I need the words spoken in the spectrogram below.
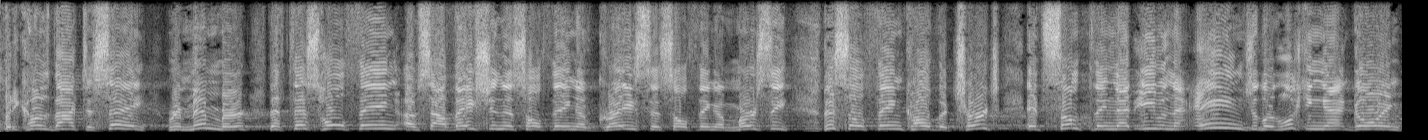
But he comes back to say, remember that this whole thing of salvation, this whole thing of grace, this whole thing of mercy, this whole thing called the church, it's something that even the angels are looking at going,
